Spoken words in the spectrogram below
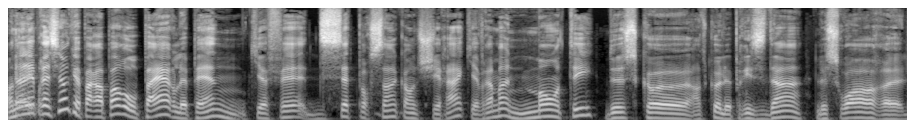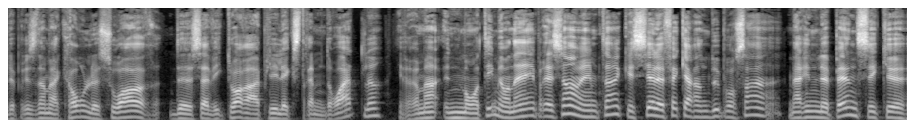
On a Euh, l'impression que par rapport au père Le Pen, qui a fait 17% contre Chirac, il y a vraiment une montée de ce que, en tout cas, le président, le soir, euh, le président Macron, le soir de sa victoire, a appelé l'extrême droite. Là. Il y a vraiment une montée, mais on a l'impression en même temps que si elle a fait 42 Marine Le Pen, c'est que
